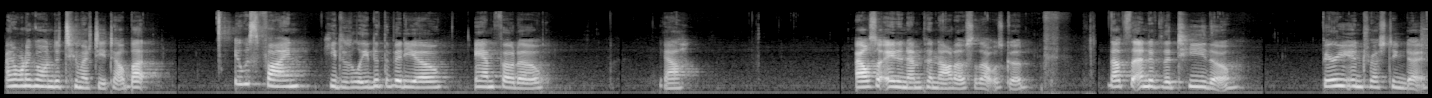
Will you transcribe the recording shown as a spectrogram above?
I don't want to go into too much detail, but it was fine. He deleted the video and photo. Yeah. I also ate an empanado, so that was good. That's the end of the tea, though. Very interesting day.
